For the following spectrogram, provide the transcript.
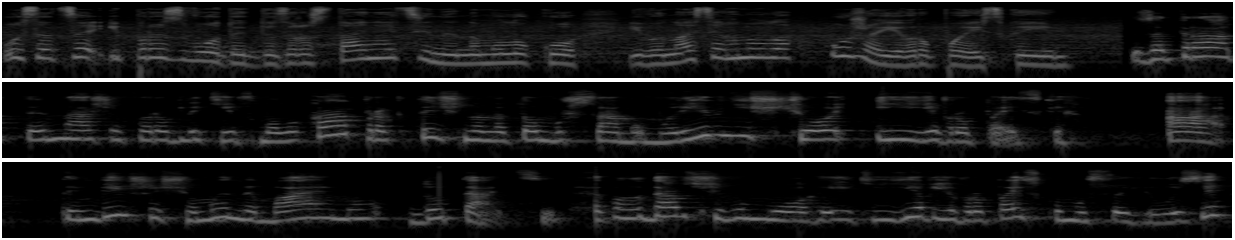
Усе це і призводить до зростання ціни на молоко, і вона сягнула уже європейської. Затрати наших виробників молока практично на тому ж самому рівні, що і європейських. А тим більше, що ми не маємо дотацій. Законодавчі вимоги, які є в Європейському Союзі,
